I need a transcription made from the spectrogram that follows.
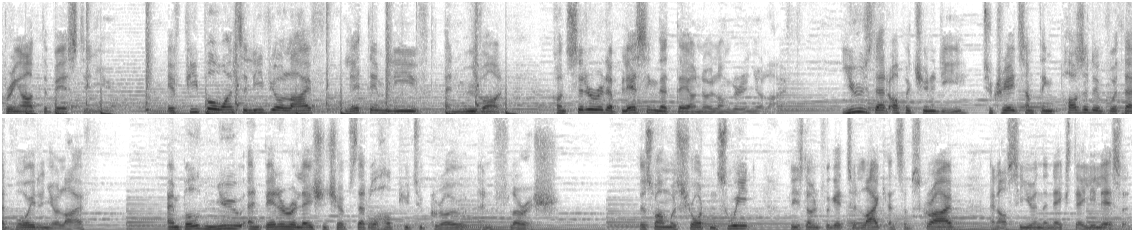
bring out the best in you. If people want to leave your life, let them leave and move on. Consider it a blessing that they are no longer in your life. Use that opportunity to create something positive with that void in your life and build new and better relationships that will help you to grow and flourish. This one was short and sweet. Please don't forget to like and subscribe, and I'll see you in the next daily lesson.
